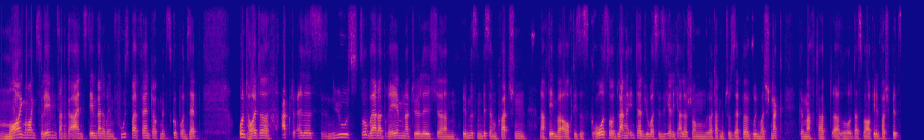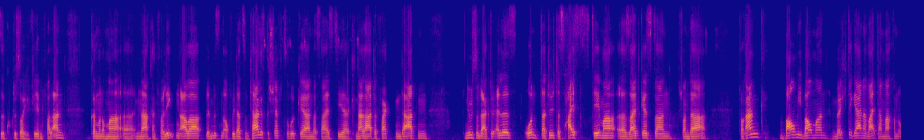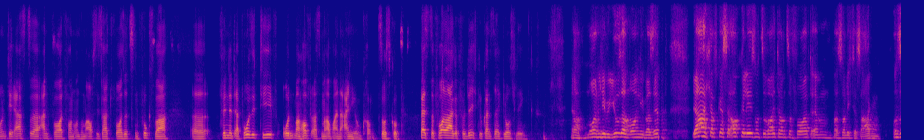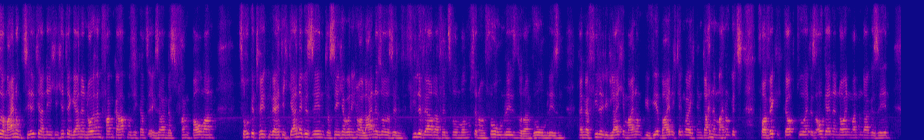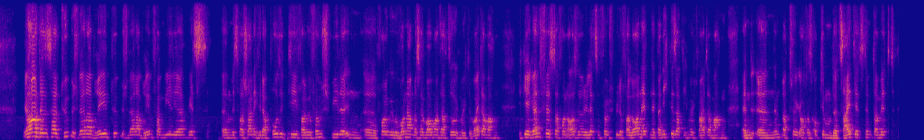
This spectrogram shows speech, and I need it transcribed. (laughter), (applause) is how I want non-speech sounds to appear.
Moin, moin zu Lebensanker 1, dem Werder Bremen Fußball-Fan-Talk mit Scoop und Sepp. Und heute aktuelles News zu Werder Bremen natürlich. Ähm, wir müssen ein bisschen quatschen, nachdem wir auch dieses große und lange Interview, was ihr sicherlich alle schon gehört habt mit Giuseppe Grünwald Schnack gemacht habt. Also das war auf jeden Fall spitze. Guckt es euch auf jeden Fall an. Können wir nochmal äh, im Nachgang verlinken. Aber wir müssen auch wieder zum Tagesgeschäft zurückkehren. Das heißt hier knallharte Fakten, Daten, News und Aktuelles und natürlich das heiße Thema äh, seit gestern schon da. Frank Baumi Baumann möchte gerne weitermachen und die erste Antwort von unserem Aufsichtsratsvorsitzenden Fuchs war, äh, findet er positiv und man hofft, dass man auf eine Einigung kommt. So, Skup, beste Vorlage für dich, du kannst direkt loslegen. Ja, moin, liebe User, moin, lieber Sepp. Ja, ich habe es gestern auch gelesen und so weiter und so fort. Ähm, was soll ich dir sagen? Unsere Meinung zählt ja nicht. Ich hätte gerne einen Neuanfang gehabt, muss ich ganz ehrlich sagen, dass Frank Baumann zurückgetreten wäre, hätte ich gerne gesehen. Das sehe ich aber nicht nur alleine so, das sind viele Werder-Fans. Man muss ja noch ein Forum lesen oder ein Forum lesen. Da haben ja viele die gleiche Meinung wie wir beiden. Ich denke mal, ich nehme deine (laughs) Meinung jetzt vorweg. Ich glaube, du hättest auch gerne einen neuen Mann da gesehen. Ja, und das ist halt typisch Werder Bremen, typisch Werder Bremen-Familie. Jetzt ähm, ist wahrscheinlich wieder positiv, weil wir fünf Spiele in äh, Folge gewonnen haben, dass Herr Baumann sagt, so, ich möchte weitermachen. Ich gehe ganz fest davon aus, wenn wir die letzten fünf Spiele verloren hätten, hätte er nicht gesagt, ich möchte weitermachen. Er äh, nimmt natürlich auch das Optimum der Zeit jetzt nimmt damit.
